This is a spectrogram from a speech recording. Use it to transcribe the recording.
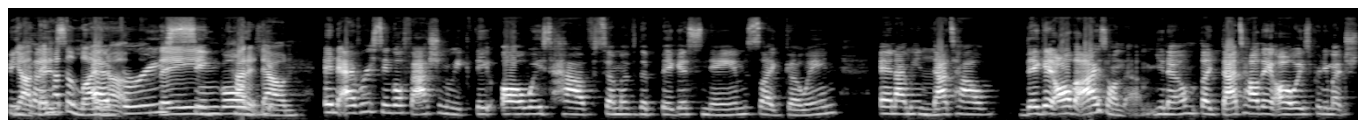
yeah, they had the lineup. Every they single had it down in every single fashion week they always have some of the biggest names like going. And i mean mm-hmm. that's how they get all the eyes on them you know? Like that's how they always pretty much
